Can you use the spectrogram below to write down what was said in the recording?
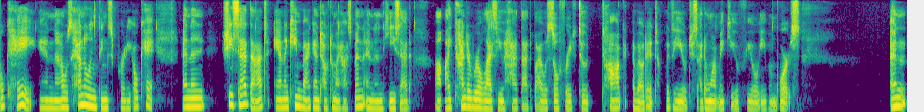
okay and I was handling things pretty okay. And then she said that, and I came back and talked to my husband, and then he said, uh, I kind of realized you had that, but I was so afraid to talk about it with you. Just I don't want to make you feel even worse. And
